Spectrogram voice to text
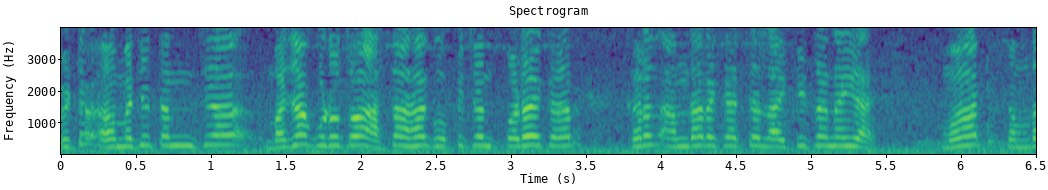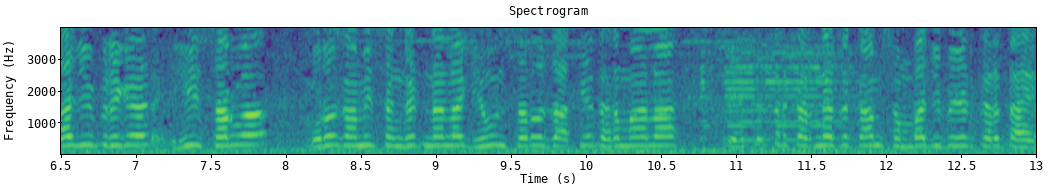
विट म्हणजे त्यांच्या मजाक उडवतो असा हा गोपीचंद पडळकर खरंच आमदारकाच्या लायकीचा नाही आहे. मुळात संभाजी ब्रिगेड ही सर्व पुरोगामी संघटनाला घेऊन सर्व जातीय धर्माला एकत्र करण्याचं काम संभाजी ब्रिगेड करत आहे.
